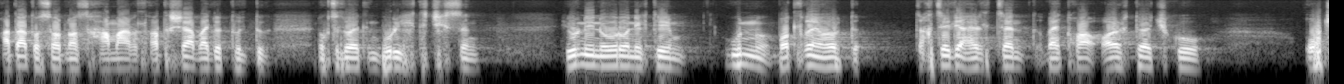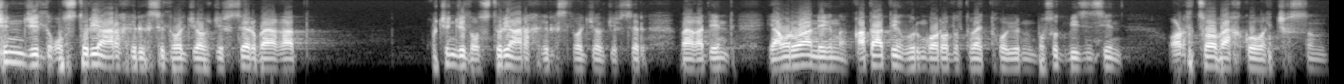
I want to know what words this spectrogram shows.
гадаад улс орноос хамаарал гадагшаа валют төлдөг нөхцөл байдал нь бүр ихтчихсэн. Ер нь энэ өөрөө нэг тийм үн бодлогын хувьд зах зээлийн харилцаанд байтугай ойртойчгүй 30 жил улс төрийн арга хэрэгсэл болж явж ирсээр байгаад 30 жил улс төрийн арга хэрэгсэл болж явж ирсээр байгаад энд ямарваа нэгэн гадаадын хөрөнгө оруулалт байтугай ер нь бусад бизнесийн оролцоо байхгүй болчихсон.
